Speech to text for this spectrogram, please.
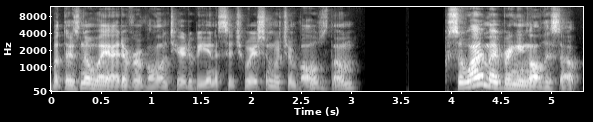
but there's no way I'd ever volunteer to be in a situation which involves them. So why am I bringing all this up?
